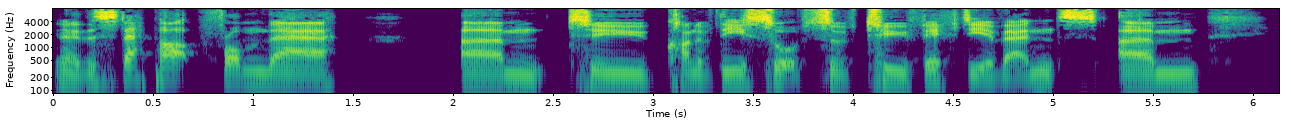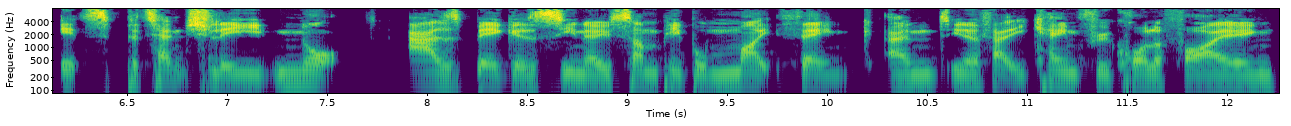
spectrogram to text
You know, the step up from there um, to kind of these sorts of, of 250 events, um, it's potentially not as big as you know some people might think. And you know, the fact he came through qualifying,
